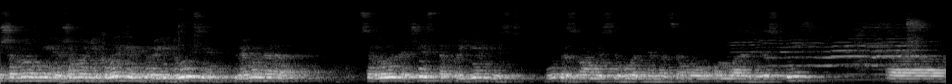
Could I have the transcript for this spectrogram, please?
Шановні, шановні колеги, дорогі друзі. Для мене це велика честь та приємність бути з вами сьогодні на цьому онлайн-зв'язку. Е,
